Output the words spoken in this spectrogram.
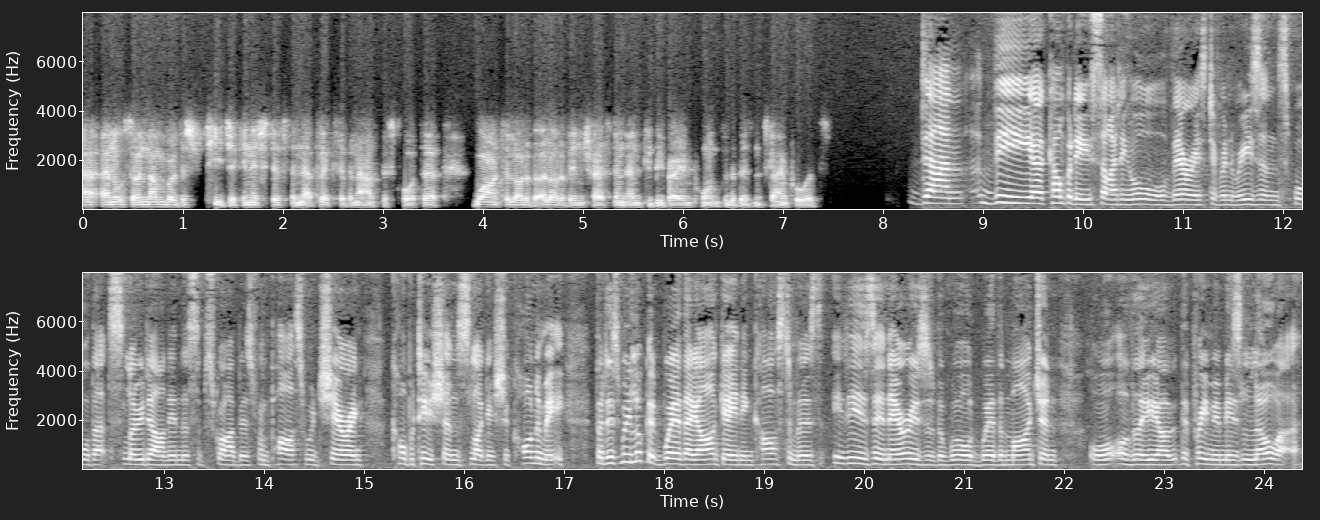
uh, and also a number of the strategic initiatives that Netflix have announced this quarter warrant a lot of a lot of interest and could be very important for the business going forwards. Dan, the uh, company citing all various different reasons for that slowdown in the subscribers from password sharing, competition, sluggish economy. But as we look at where they are gaining customers, it is in areas of the world where the margin or, or the, uh, the premium is lower.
